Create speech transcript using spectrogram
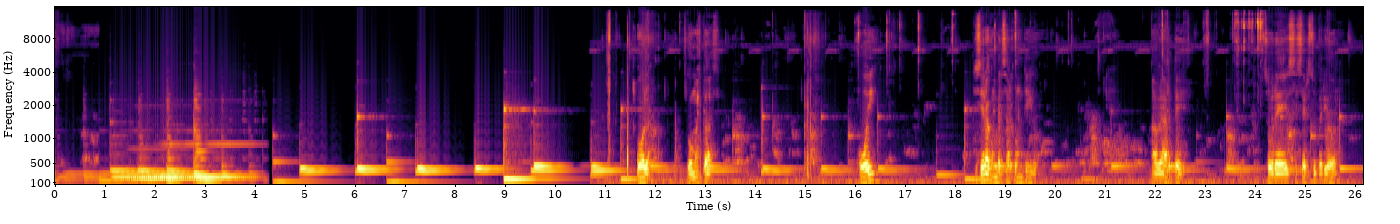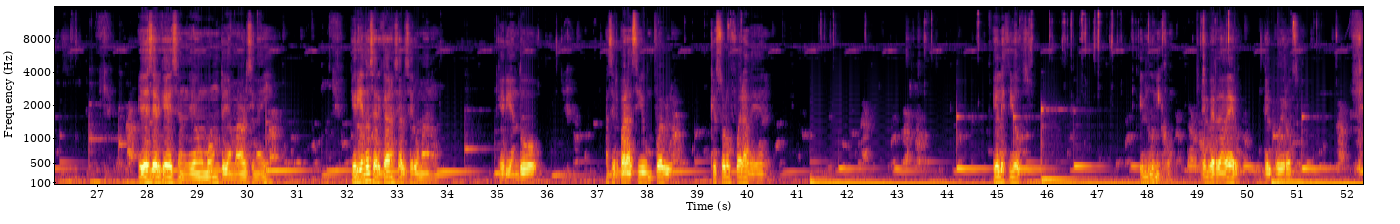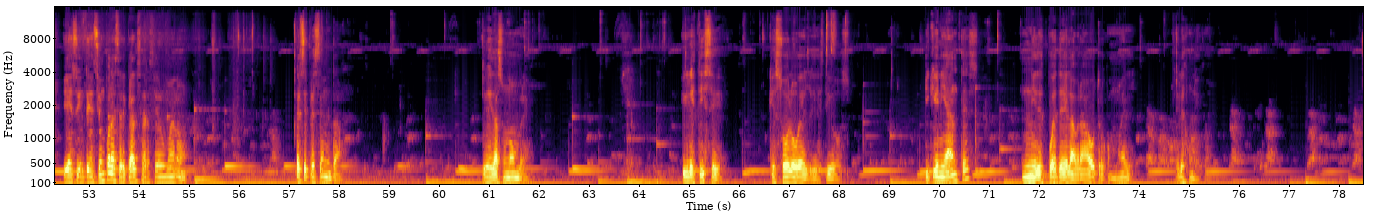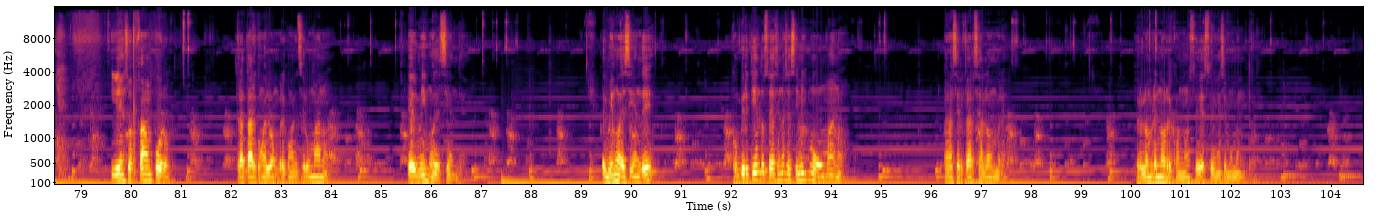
Quisiera conversar contigo, hablarte sobre ese ser superior, Es ser que descendió en un monte llamado el Sinaí, queriendo acercarse al ser humano, queriendo hacer para sí un pueblo que solo fuera de él. Él es Dios, el único, el verdadero, el poderoso. Y en su intención por acercarse al ser humano, Él se presenta y le da su nombre. Y les dice que solo Él es Dios. Y que ni antes ni después de Él habrá otro como Él. Él es único. Y en su afán por tratar con el hombre, con el ser humano, Él mismo desciende. Él mismo desciende convirtiéndose, haciéndose a sí mismo humano para acercarse al hombre. Pero el hombre no reconoce eso en ese momento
